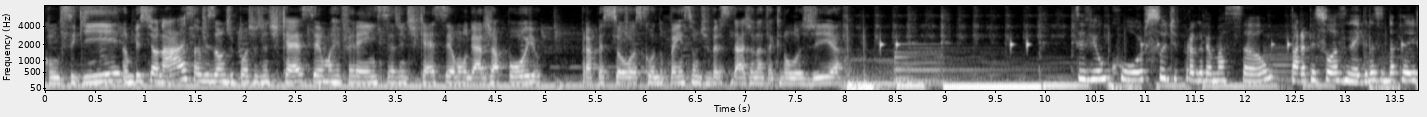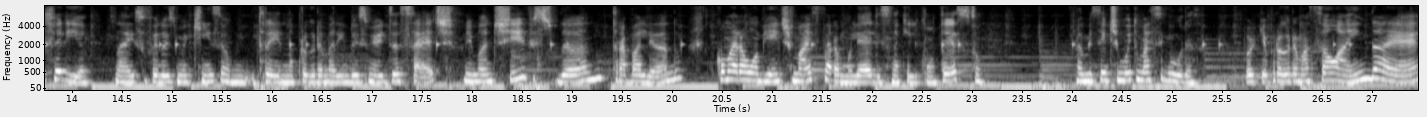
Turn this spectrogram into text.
Conseguir ambicionar essa visão de, poxa, a gente quer ser uma referência, a gente quer ser um lugar de apoio para pessoas quando pensam diversidade na tecnologia tive um curso de programação para pessoas negras da periferia. Né? Isso foi em 2015, eu entrei na programaria em 2017. Me mantive estudando, trabalhando. Como era um ambiente mais para mulheres naquele contexto, eu me senti muito mais segura. Porque programação ainda é,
